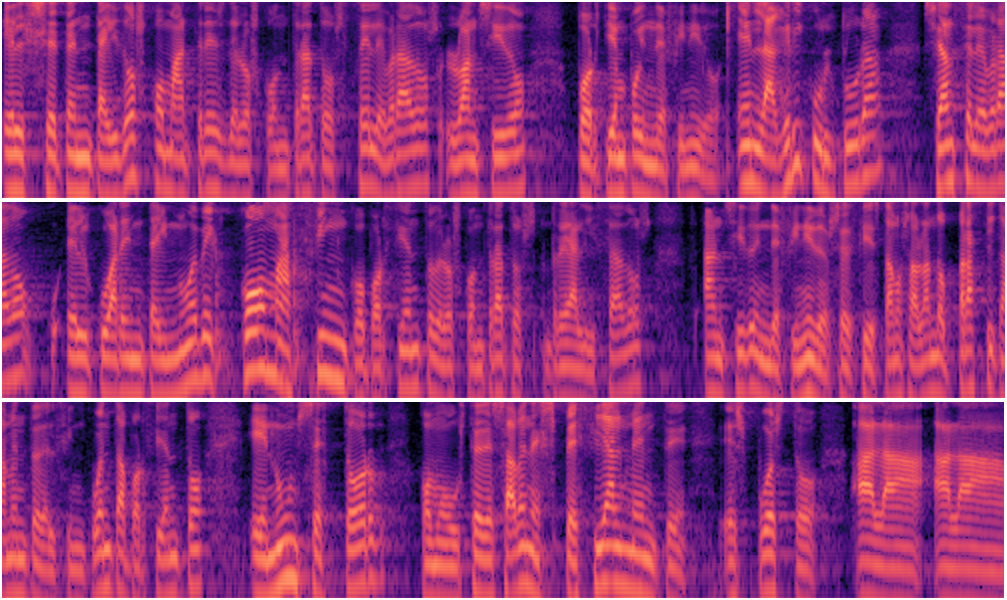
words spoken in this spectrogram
el 72,3% de los contratos celebrados lo han sido por tiempo indefinido. En la agricultura se han celebrado el 49,5% de los contratos realizados han sido indefinidos, es decir, estamos hablando prácticamente del 50% en un sector, como ustedes saben, especialmente expuesto a la, a la,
